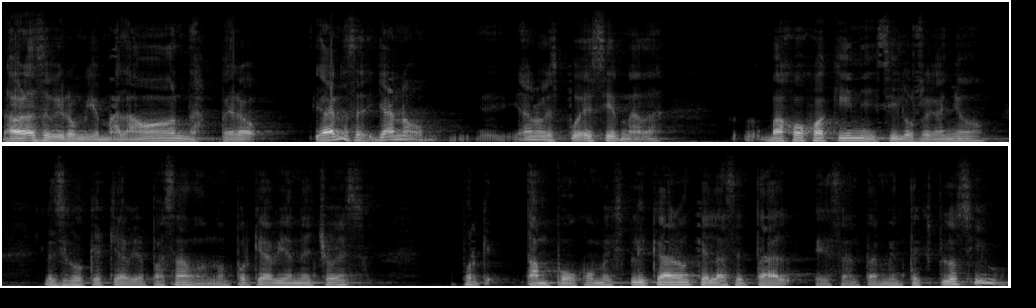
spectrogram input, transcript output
la se vieron bien mala onda, pero ya no sé, ya no, ya no les puedo decir nada. Bajó Joaquín y sí los regañó, les dijo que qué había pasado, ¿no? ¿Por qué habían hecho eso? Porque tampoco me explicaron que el acetal es altamente explosivo.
